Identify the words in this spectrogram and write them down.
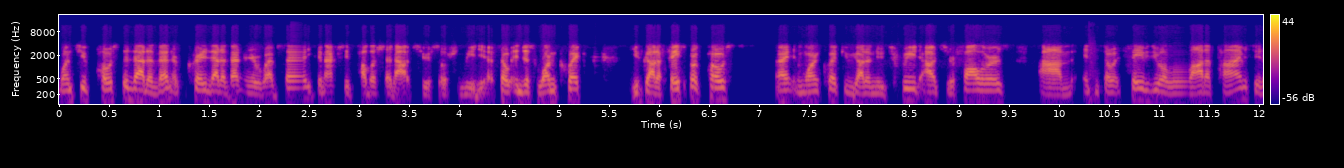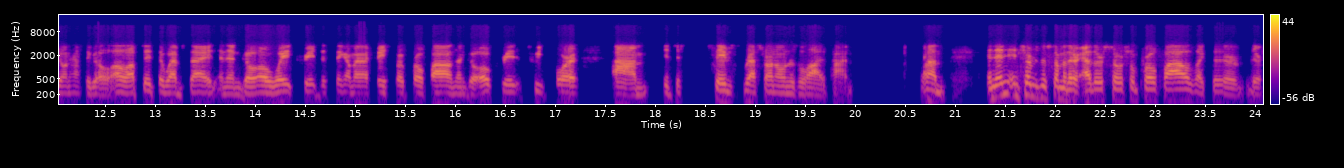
once you've posted that event or created that event on your website, you can actually publish that out to your social media. So in just one click, you've got a Facebook post, right? In one click, you've got a new tweet out to your followers. Um, and so it saves you a lot of time. So you don't have to go, oh, update the website and then go, oh, wait, create this thing on my Facebook profile and then go, oh, create a tweet for it. Um, it just saves restaurant owners a lot of time. Um, and then in terms of some of their other social profiles, like their, their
